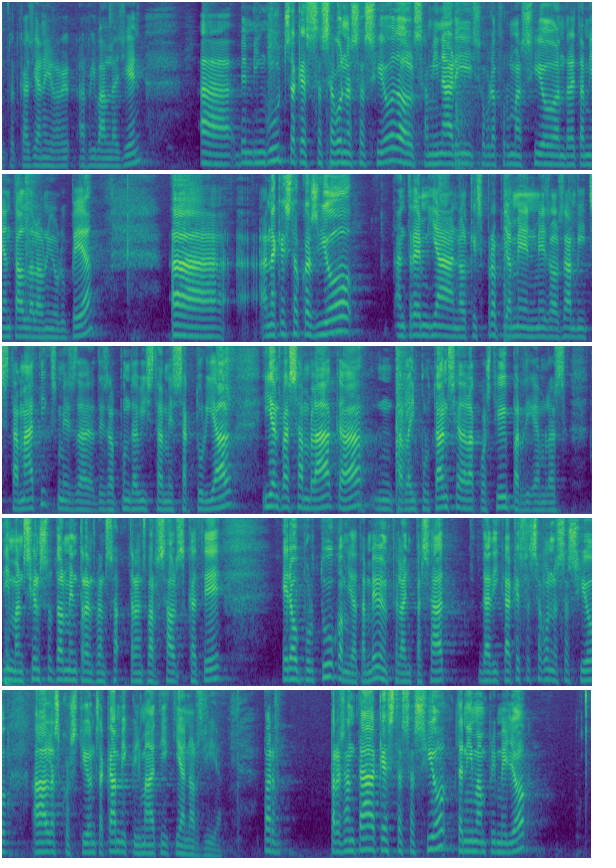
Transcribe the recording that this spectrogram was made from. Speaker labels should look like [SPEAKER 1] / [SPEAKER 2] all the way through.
[SPEAKER 1] en tot cas ja anirà arribant la gent. Uh, benvinguts a aquesta segona sessió del Seminari sobre Formació en Dret Ambiental de la Unió Europea. Uh, en aquesta ocasió entrem ja en el que és pròpiament més els àmbits temàtics, més de, des del punt de vista més sectorial, i ens va semblar que, mm, per la importància de la qüestió i per les dimensions totalment transversals que té, era oportú, com ja també vam fer l'any passat, dedicar aquesta segona sessió a les qüestions de canvi climàtic i energia. Per presentar aquesta sessió tenim en primer lloc,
